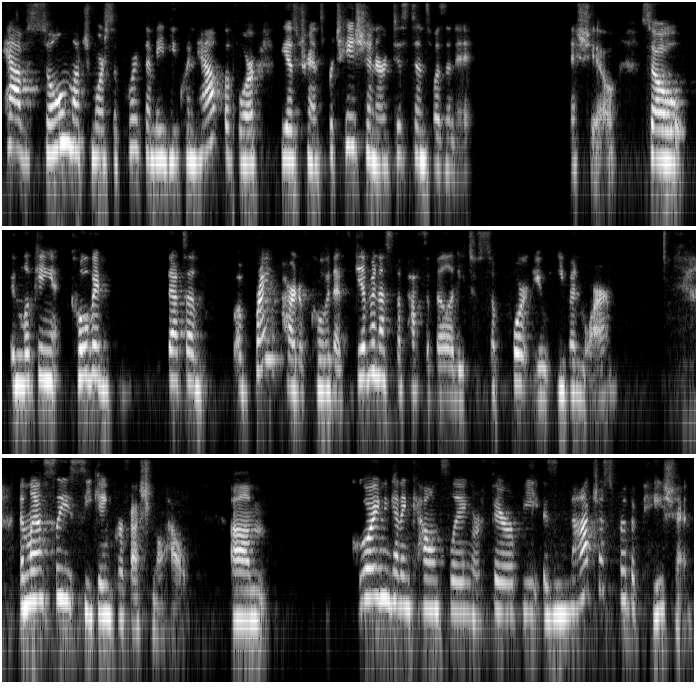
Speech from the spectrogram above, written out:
have so much more support than maybe you couldn't have before because transportation or distance wasn't an issue. So in looking at COVID, that's a, a bright part of COVID that's given us the possibility to support you even more. And lastly, seeking professional help. Um, going and getting counseling or therapy is not just for the patient,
